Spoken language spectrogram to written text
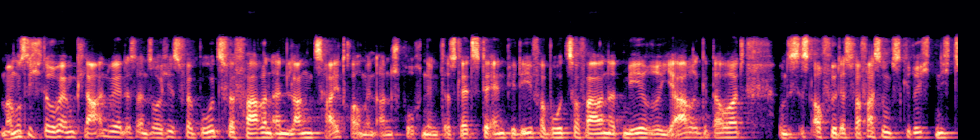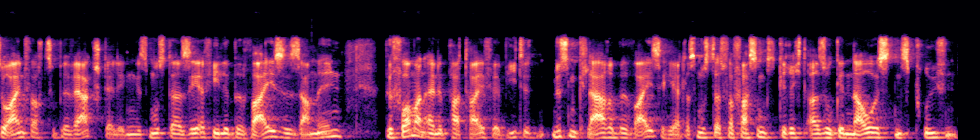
Man muss sich darüber im Klaren werden, dass ein solches Verbotsverfahren einen langen Zeitraum in Anspruch nimmt. Das letzte NPD-Verbotsverfahren hat mehrere Jahre gedauert und es ist auch für das Verfassungsgericht nicht so einfach zu bewerkstelligen. Es muss da sehr viele Beweise sammeln. Bevor man eine Partei verbietet, müssen klare Beweise her. Das muss das Verfassungsgericht also genauestens prüfen.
